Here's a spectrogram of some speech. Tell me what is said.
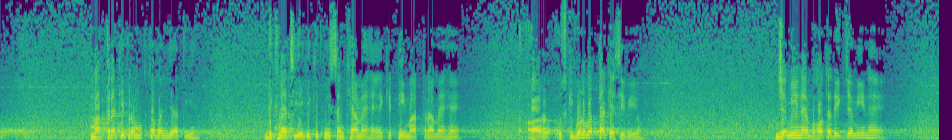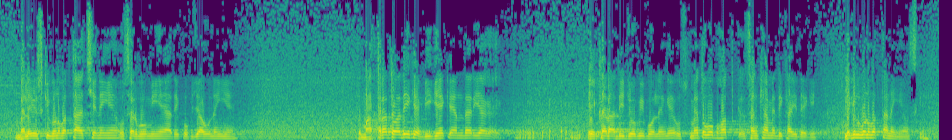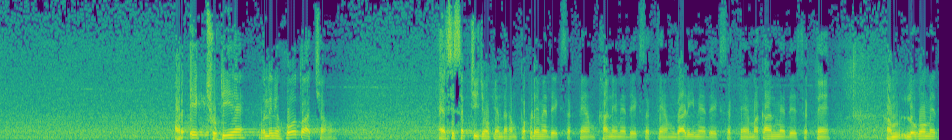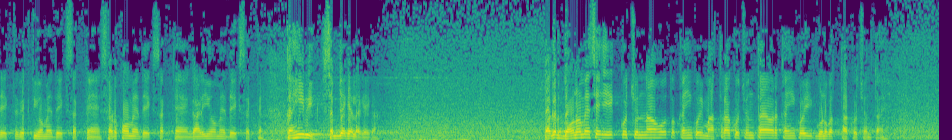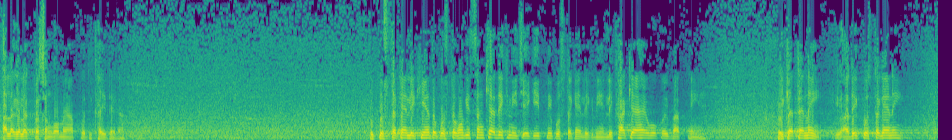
मात्रा की प्रमुखता बन जाती है। दिखना चाहिए कि कितनी संख्या में है, कितनी मात्रा में है। और उसकी गुणवत्ता कैसी भी हो। ज़मीन है, बहुत अधिक ज़मीन है, भले ही उसकी गुणवत्ता अच्छी नहीं है उसर भूमि है, अधिक उपजाऊ नहीं है। तो मात्रा तो अधिक है, बीघे के अंदर या एकड़ आदि जो भी बोलेंगे, उसमें तो वो बहुत संख्या में दिखाई देगी, लेकिन गुणवत्ता नहीं है उसकी। और एक छोटी है बोले नहीं हो तो अच्छा हो ऐसे सब चीज़ों के अंदर हम कपड़े में देख सकते हैं, हम खाने में देख सकते हैं, हम गाड़ी में देख सकते हैं, मकान में देख सकते हैं, हम लोगों में देखते व्यक्तियों में देख सकते हैं, सड़कों में देख सकते हैं, गाड़ियों में देख सकते हैं, कहीं भी सब जगह लगेगा। तो अगर दोनों में से एक को चुनना हो तो कहीं कोई मात्रा को चुनता है और कहीं कोई गुणवत्ता को चुनता है। अलग अलग प्रसंगों में आपको दिखाई देगा। तो पुस्तकें लिखी हैं तो पुस्तकों की संख्या देखनी चाहिए कि इतनी पुस्तकें लिख दी हैं। लिखा क्या है वो कोई बात नहीं है। ये कहते हैं, नहीं अधिक पुस्तकें नहीं,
